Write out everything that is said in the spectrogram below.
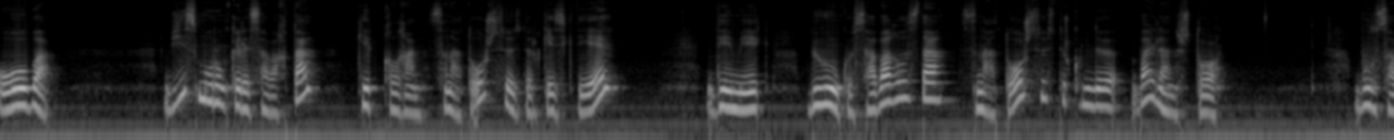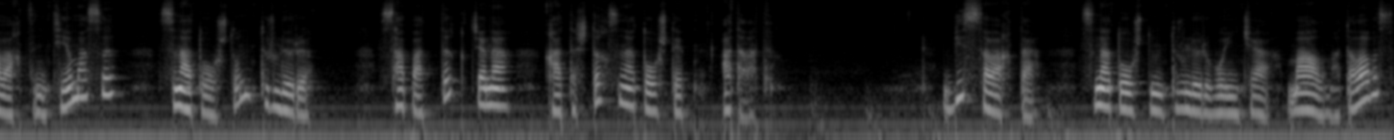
Ооба биз мурунку эле сабакта кеп кылган сына тоош сөздөр кезикти э? Демек бүгүнкү сабагыбыз да сына тоош сөз түркүмүнө байланыштуу. Бул сабактын темасы сына тооштун түрлөрү. Сапаттык жана катыштык сына тоош деп аталат. Биз сабакта сына тооштун түрлөрү боюнча маалымат алабыз.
